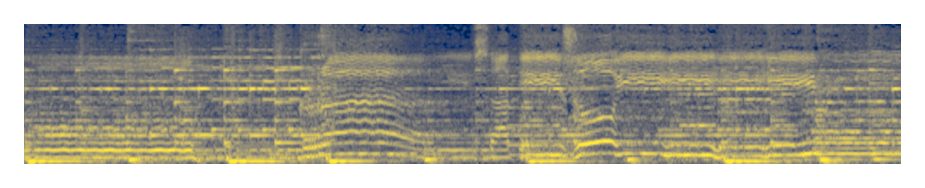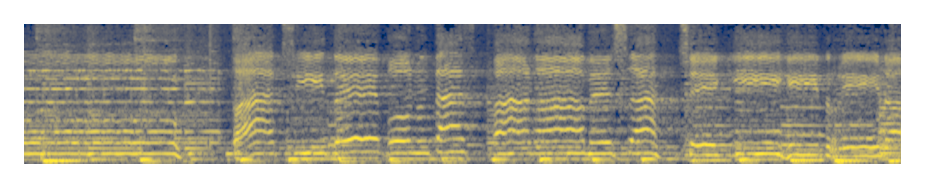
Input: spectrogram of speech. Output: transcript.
μου τη ζωή μου Ταξιδεύοντας ανάμεσα σε κίτρινα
